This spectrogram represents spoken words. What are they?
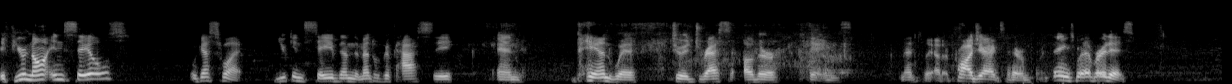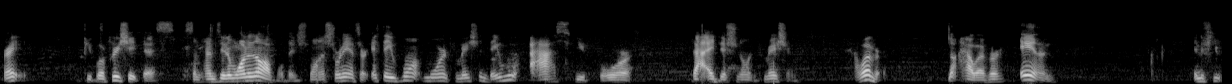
If you're not in sales, well, guess what? You can save them the mental capacity and bandwidth to address other things mentally, other projects, other important things, whatever it is. Right? People appreciate this. Sometimes they don't want a novel, they just want a short answer. If they want more information, they will ask you for that additional information. However, not however, and, and if you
